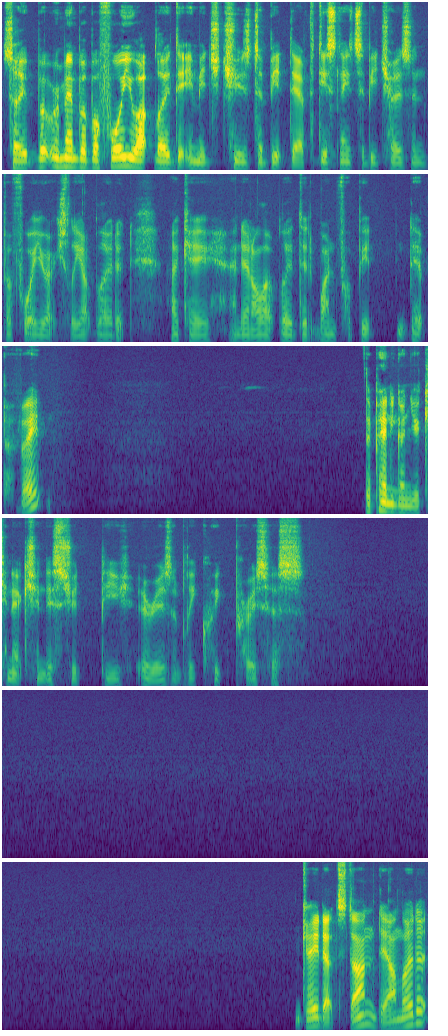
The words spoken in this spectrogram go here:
So, but remember, before you upload the image, choose the bit depth. This needs to be chosen before you actually upload it. Okay, and then I'll upload the one for bit depth of 8. Depending on your connection, this should be a reasonably quick process. Okay, that's done. Download it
